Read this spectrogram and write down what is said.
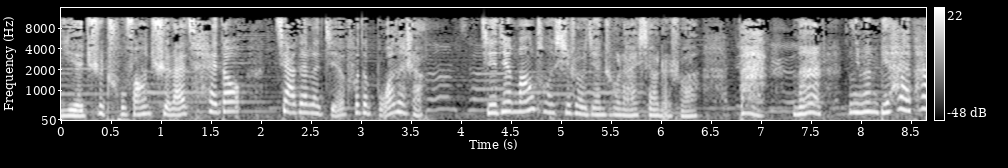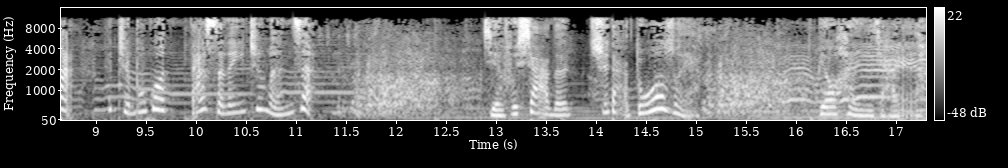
也去厨房取来菜刀，架在了姐夫的脖子上。姐姐忙从洗手间出来，笑着说：“爸妈，你们别害怕，他只不过打死了一只蚊子。”姐夫吓得直打哆嗦呀！彪悍一家人啊！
